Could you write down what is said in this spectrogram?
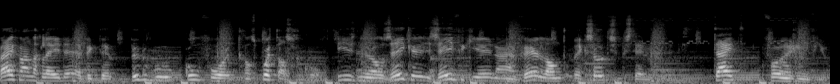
Vijf maanden geleden heb ik de Bugaboo Comfort transporttas gekocht. Die is nu al zeker 7 keer naar een ver land op exotische bestemming geweest. Tijd voor een review.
